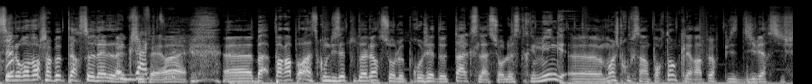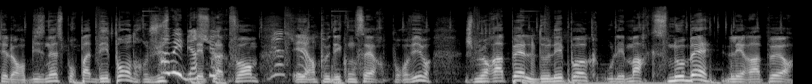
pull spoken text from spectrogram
C'est une revanche un peu personnelle là que tu fais. Ouais. Euh, bah, par rapport à ce qu'on disait tout à l'heure sur le projet de taxe là sur le streaming, euh, moi je trouve c'est important que les rappeurs puissent diversifier leur business pour pas dépendre juste Ah oui, bien des sûr. plateformes et un peu des concerts pour vivre. Je me rappelle de l'époque où les marques snobaient les rappeurs,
